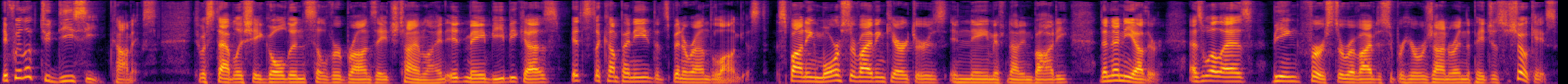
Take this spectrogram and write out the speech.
If we look to DC Comics, to establish a golden, silver, bronze age timeline, it may be because it's the company that's been around the longest, spawning more surviving characters in name if not in body than any other, as well as being first to revive the superhero genre in the pages of Showcase.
